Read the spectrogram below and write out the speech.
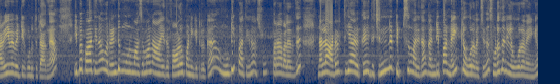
நிறையவே வெட்டி கொடுத்துட்டாங்க. இப்போ பார்த்தீங்கன்னா ஒரு ரெண்டு மூணு மாதமாக நான் இதை ஃபாலோ பண்ணிக்கிட்டு இருக்கேன். முடி பார்த்தீங்கன்னா சூப்பராக வளருது. நல்லா அடர்த்தியாக இருக்குது இது சின்ன டிப்ஸ் மாதிரி தான் கண்டிப்பாக நைட்டில் ஊற வச்சுங்க சுடுதண்ணியில் ஊற வைங்க.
